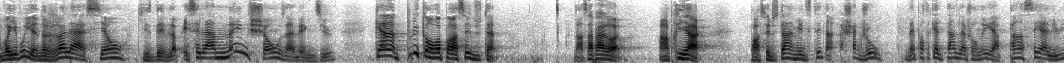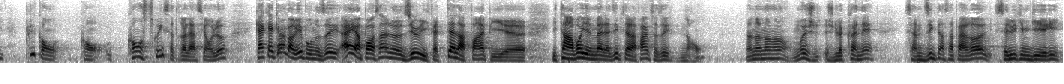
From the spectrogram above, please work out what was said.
voyez-vous, il y a une relation qui se développe. Et c'est la même chose avec Dieu. Quand plus qu'on va passer du temps dans sa parole, en prière, passer du temps à méditer à chaque jour, n'importe quel temps de la journée, à penser à lui, plus qu'on construit cette relation-là, quand quelqu'un va arriver pour nous dire Hey, en passant, Dieu, il fait telle affaire, puis euh, il t'envoie une maladie, puis telle affaire, tu vas dire Non. Non, non, non, non. Moi, je, le connais. Ça me dit que dans sa parole, c'est lui qui me guérit.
